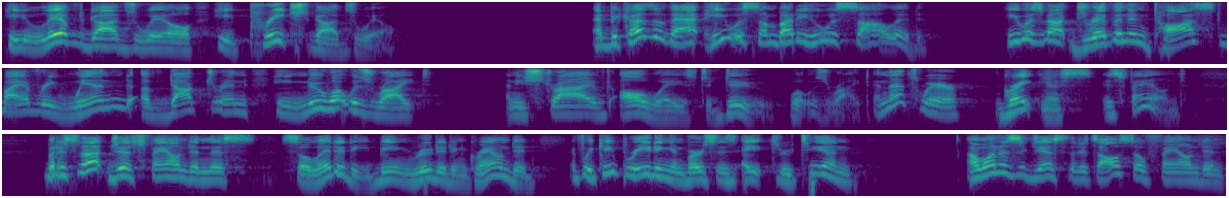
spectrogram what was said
he lived God's will, he preached God's will. And because of that, he was somebody who was solid. He was not driven and tossed by every wind of doctrine. He knew what was right and he strived always to do what was right. And that's where greatness is found. But it's not just found in this solidity, being rooted and grounded. If we keep reading in verses 8 through 10, I want to suggest that it's also found in,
